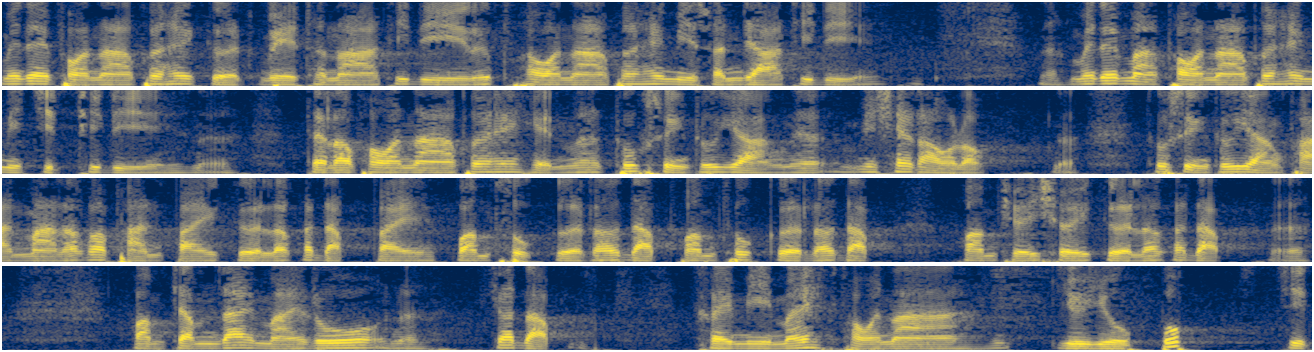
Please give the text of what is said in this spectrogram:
ไม่ได้ภาวนาเพื่อให้เกิดเวทนาที่ดี หรือภาวนาเพื่อให้มีสัญญาที่ดีนะไม่ได้มาภาวนาเพื่อให้มีจิตที่ดีนะแต่เราภาวนาเพื่อให้เห็นว่าทุกสิ่งทุกอย่างเนี่ยไม่ใช่เราหรอกนะทุกสิ่งทุกอย่างผ่านมาแล้วก็ผ่านไปเกิดแล้วก็ดับไป ความสุขเกิดแล้วดับความทุกข์เกิดแล้วดับ ความเฉยเฉยเกิดแล้วก็ดับนะความจำได้หมายรู้นะก็ดับเคยมีไหมภาวนาอยู่ๆปุ๊บจิต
